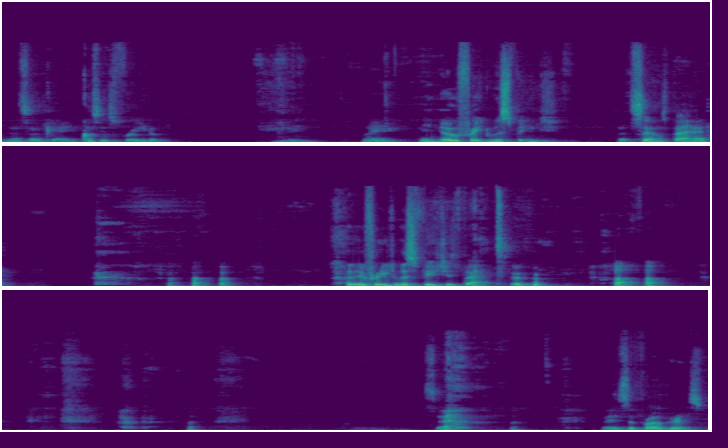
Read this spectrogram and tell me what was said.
And that's okay, because it's freedom. Mm-hmm. Hey, no freedom of speech? That sounds bad. but freedom of speech is bad too. so, where's the progress?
